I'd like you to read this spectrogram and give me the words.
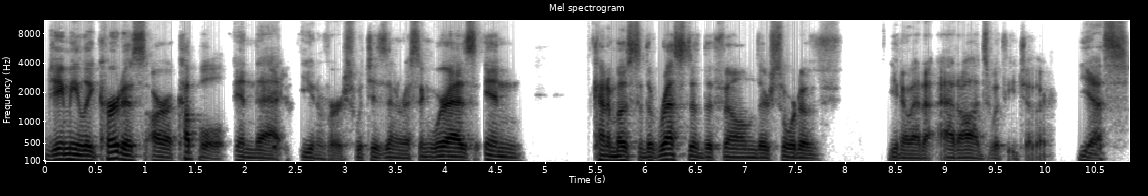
Jamie Lee Curtis are a couple in that universe, which is interesting. Whereas in kind of most of the rest of the film, they're sort of, you know, at at odds with each other, yes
